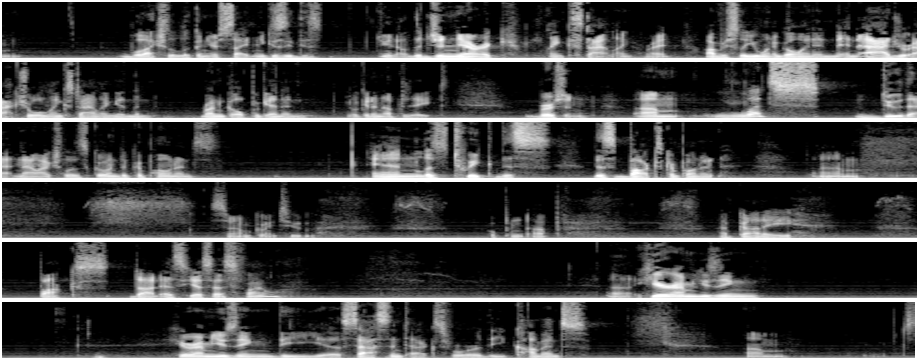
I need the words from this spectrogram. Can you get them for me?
will actually look on your site, and you can see this, you know, the generic link styling, right? Obviously, you want to go in and, and add your actual link styling, and then run gulp again, and you'll get an up to date version. Um, let's do that now. Actually, let's go into components and let's tweak this this box component. Um, so I'm going to open up. I've got a box.scss file. Uh, here I'm using here I'm using the uh, Sass syntax for the comments um,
